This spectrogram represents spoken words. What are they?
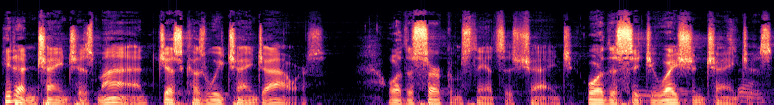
He doesn't change His mind just because we change ours, or the circumstances change, or the situation changes.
